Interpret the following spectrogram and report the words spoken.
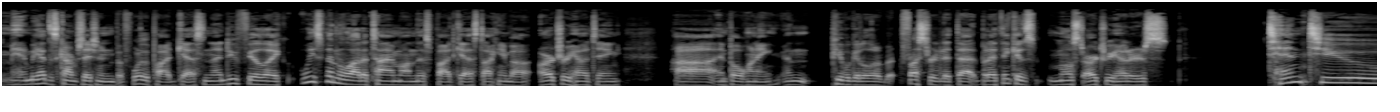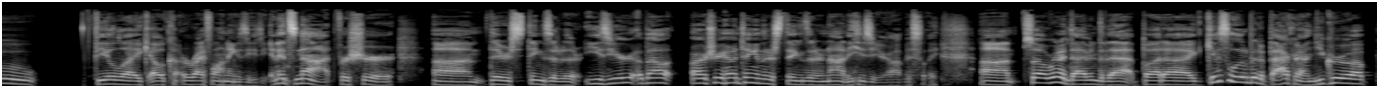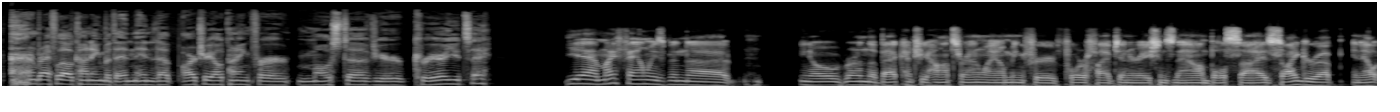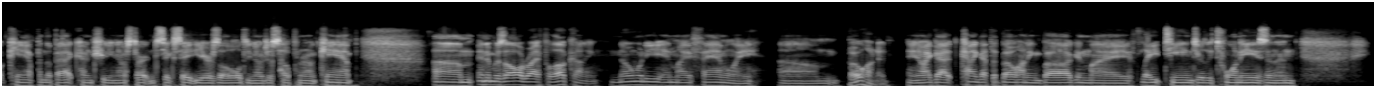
man, we had this conversation before the podcast, and I do feel like we spend a lot of time on this podcast talking about archery hunting uh, and bow hunting, and people get a little bit frustrated at that. But I think as most archery hunters tend to feel like elk or rifle hunting is easy, and it's not for sure. Um, there's things that are easier about archery hunting, and there's things that are not easier, obviously. Um, so we're gonna dive into that, but uh, give us a little bit of background. You grew up rifle elk hunting, but then ended up archery elk hunting for most of your career, you'd say. Yeah, my family's been uh, you know, running the backcountry haunts around Wyoming for four or five generations now on both sides. So I grew up in elk camp in the backcountry, you know, starting six, eight years old, you know, just helping around camp. Um, and it was all rifle elk hunting. Nobody in my family um, bow hunted. You know, I got kind of got the bow hunting bug in my late teens, early 20s, and then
